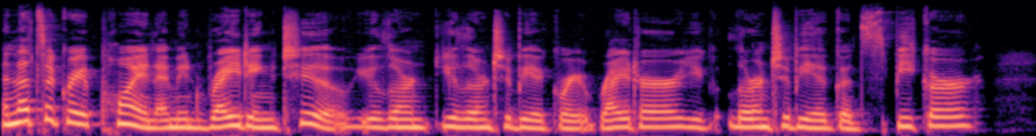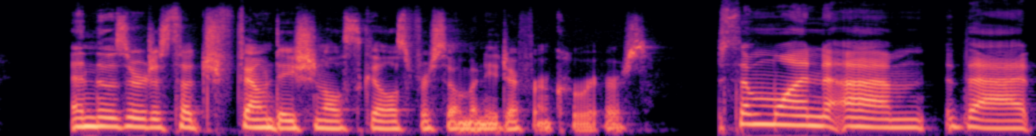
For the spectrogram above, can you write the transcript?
And that's a great point. I mean, writing too. You learn you learn to be a great writer, you learn to be a good speaker. And those are just such foundational skills for so many different careers. Someone um, that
